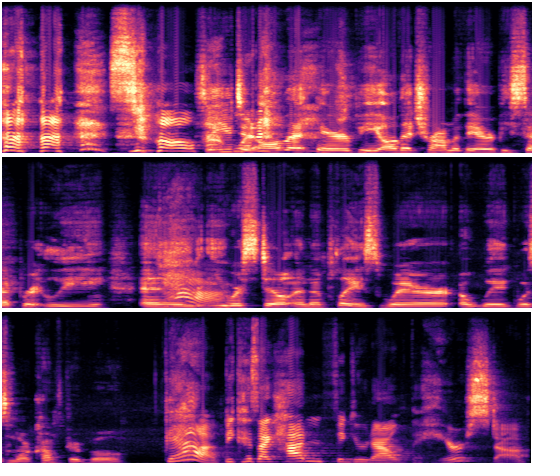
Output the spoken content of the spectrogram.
so. So you did all that therapy, all that trauma therapy separately, and yeah. you were still in a place where a wig was more comfortable. Yeah, because I hadn't figured out the hair stuff.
